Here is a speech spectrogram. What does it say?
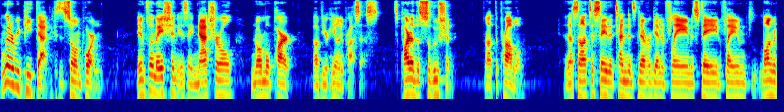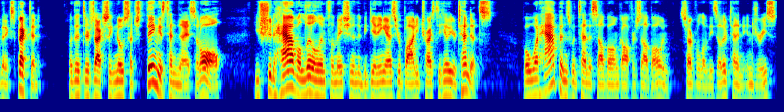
I'm going to repeat that because it's so important. Inflammation is a natural, normal part of your healing process. It's part of the solution, not the problem. And that's not to say that tendons never get inflamed and stay inflamed longer than expected, or that there's actually no such thing as tendonitis at all. You should have a little inflammation in the beginning as your body tries to heal your tendons. But what happens with tennis elbow and golfer's elbow and several of these other tendon injuries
